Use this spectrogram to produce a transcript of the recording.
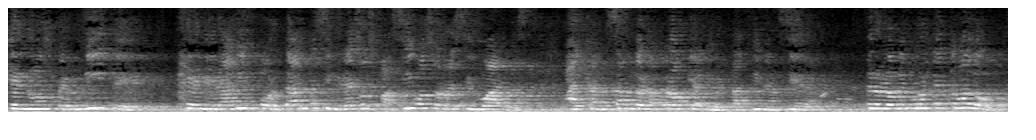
que nos permite generar importantes ingresos pasivos o residuales, alcanzando la propia libertad financiera. Pero lo mejor de todo,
